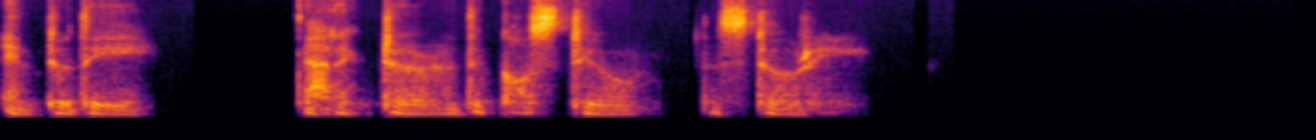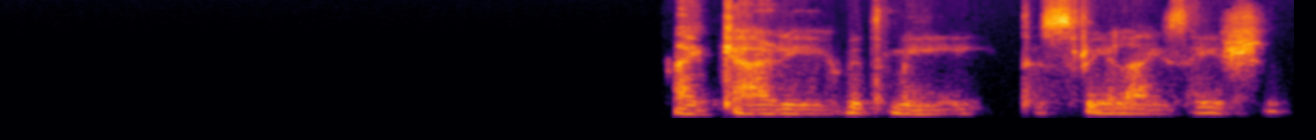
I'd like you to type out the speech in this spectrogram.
Into the character, the costume, the story. I carry with me this realization.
